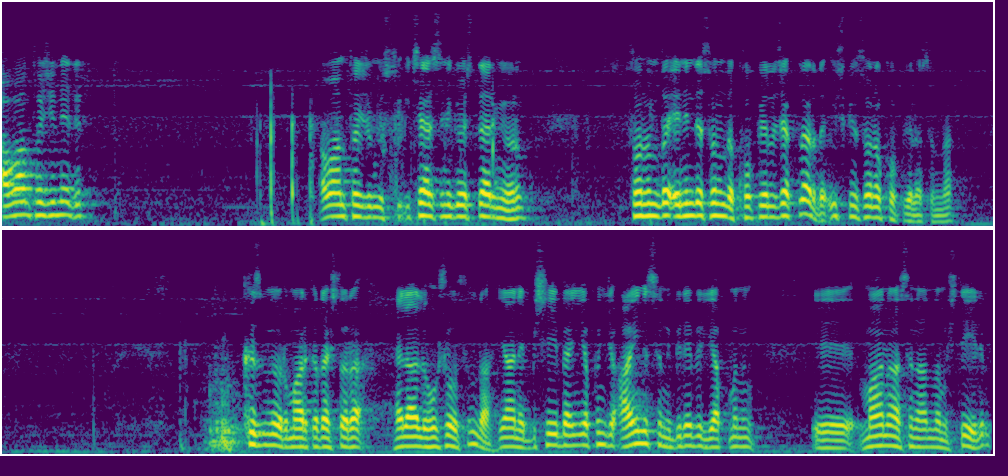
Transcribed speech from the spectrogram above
avantajı nedir? Avantajım içerisini göstermiyorum. Sonunda eninde sonunda kopyalayacaklar da 3 gün sonra kopyalasınlar. Kızmıyorum arkadaşlara helali hoş olsun da yani bir şeyi ben yapınca aynısını birebir yapmanın e, manasını anlamış değilim.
